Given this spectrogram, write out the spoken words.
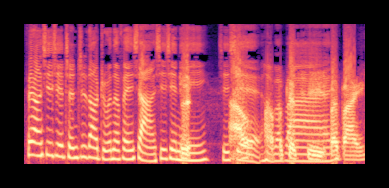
非常谢谢陈志道主任的分享，谢谢您，谢谢，好，拜拜，拜拜。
